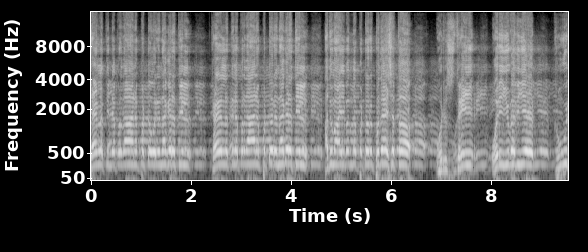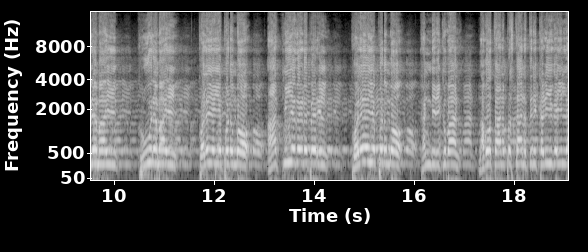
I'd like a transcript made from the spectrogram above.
കേരളത്തിന്റെ പ്രധാനപ്പെട്ട ഒരു നഗരത്തിൽ കേരളത്തിലെ പ്രധാനപ്പെട്ട ഒരു നഗരത്തിൽ അതുമായി ബന്ധപ്പെട്ട ഒരു പ്രദേശത്ത് ഒരു സ്ത്രീ ഒരു യുവതിയെ ക്രൂരമായി ക്രൂരമായി കൊല ചെയ്യപ്പെടുമ്പോ ആത്മീയതയുടെ പേരിൽ കൊല ചെയ്യപ്പെടുമ്പോ കണ്ടിരിക്കുവാൻ നവോത്ഥാന പ്രസ്ഥാനത്തിന് കഴിയുകയില്ല.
